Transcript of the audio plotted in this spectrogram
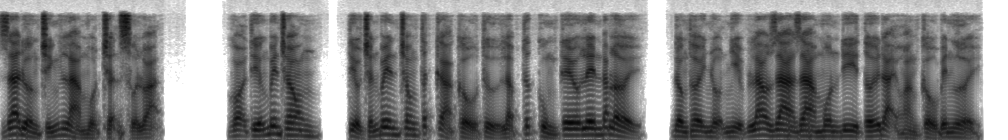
ra đường chính là một trận sửa loạn gọi tiếng bên trong, tiểu trấn bên trong tất cả cậu tử lập tức cùng kêu lên đáp lời, đồng thời nhộn nhịp lao ra ra môn đi tới đại hoàng cầu bên người.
